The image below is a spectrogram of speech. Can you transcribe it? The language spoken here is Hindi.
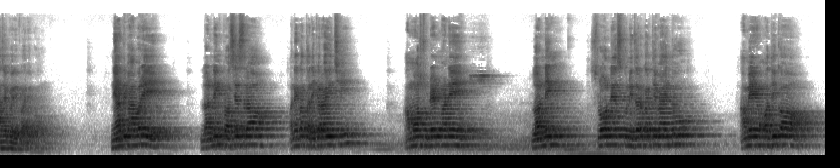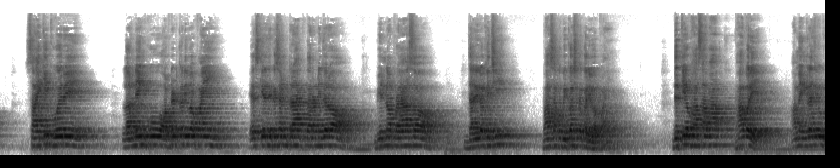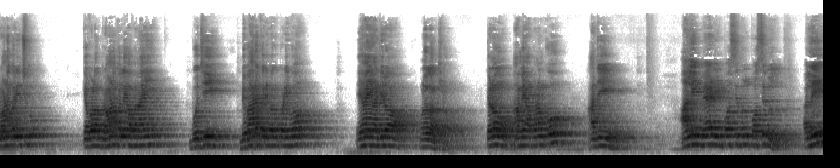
भाव लर्निंग प्रोसेस रो अनेक तरीका रही आम स्टूडेंट मैंने लर्निंग स्लोनेस को निजर करें अधिक साइकिक वे रे लर्णिंग को अपडेट करने एसके एजुकेशन ट्रैक तार निजर भिन्न प्रयास जारी रखी भाषा को विकसित करने द्वितीय भाषा भाव आम इंग्राजी को ग्रहण करवल ग्रहण कले हेना बुझी व्यवहार करने को पड़ यह आज मूल लक्ष्य तेणु आम आपण को आज आनली मेड इम्पॉसिबल पॉसिबल અલી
